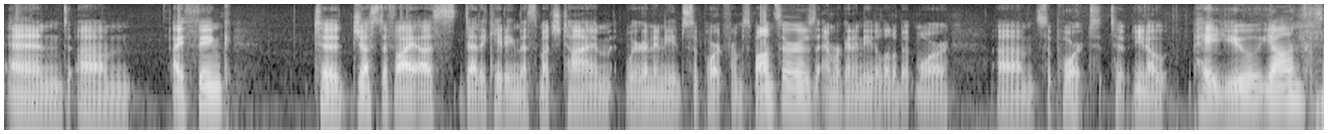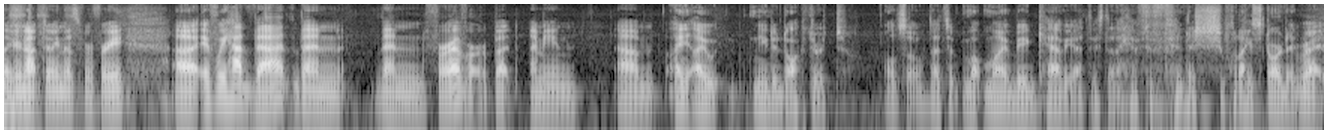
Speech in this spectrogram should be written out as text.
and um, I think to justify us dedicating this much time, we're going to need support from sponsors, and we're going to need a little bit more um, support to, you know, pay you, Jan, so you're not doing this for free. Uh, if we had that, then then forever. But I mean, um, I, I need a doctorate. Also, that's a, m- my big caveat is that I have to finish what I started. right?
